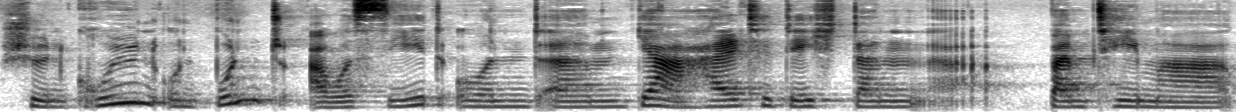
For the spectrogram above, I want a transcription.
schön grün und bunt aussieht und ähm, ja, halte dich dann äh, beim Thema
